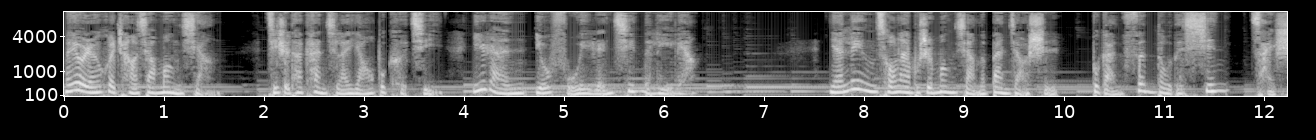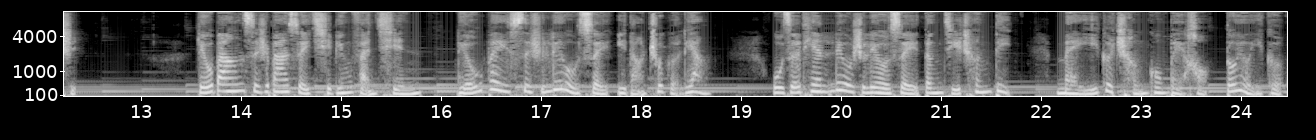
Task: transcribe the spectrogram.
没有人会嘲笑梦想。即使它看起来遥不可及，依然有抚慰人心的力量。年龄从来不是梦想的绊脚石，不敢奋斗的心才是。刘邦四十八岁起兵反秦，刘备四十六岁遇到诸葛亮，武则天六十六岁登基称帝。每一个成功背后，都有一个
